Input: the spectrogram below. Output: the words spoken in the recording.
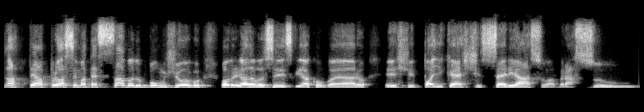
Até a próxima, até sábado, bom jogo. Obrigado a vocês que acompanharam este podcast Série Aço. Um abraço.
